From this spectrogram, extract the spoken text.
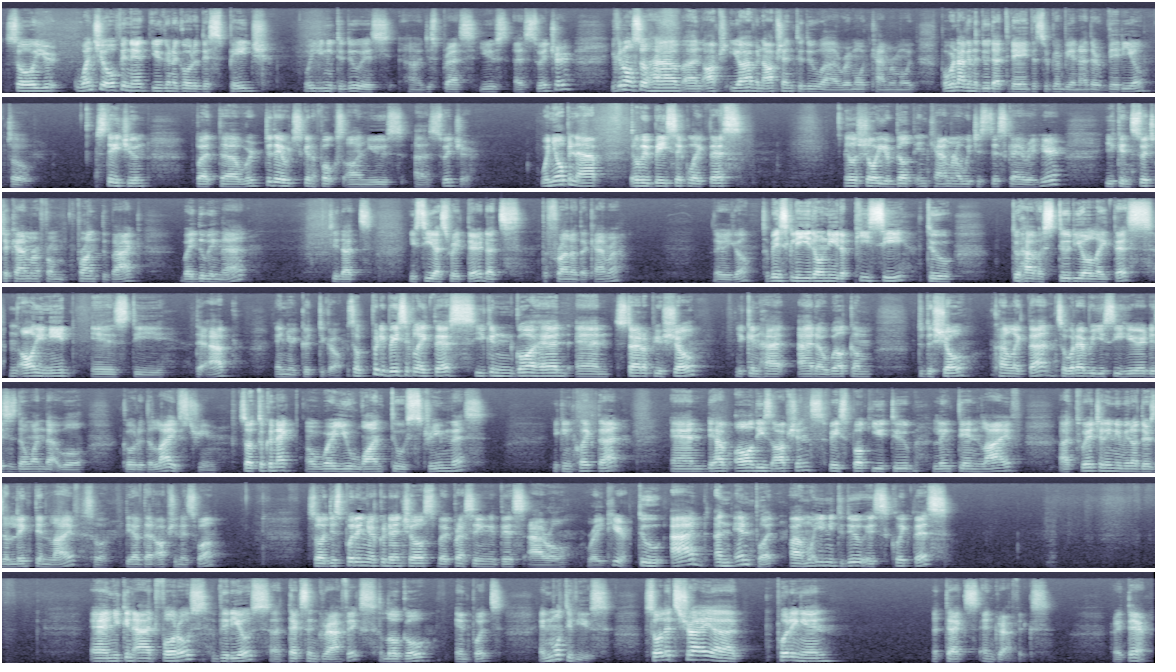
So you once you open it you're gonna go to this page. What you need to do is uh, just press use as switcher. You can also have an option you have an option to do a remote camera mode but we're not going to do that today. This is going to be another video so stay tuned. But uh, we're today we're just going to focus on use a switcher when you open the app, it'll be basic like this. It'll show your built-in camera, which is this guy right here. You can switch the camera from front to back by doing that. See that's, you see us right there, that's the front of the camera. There you go. So basically you don't need a PC to to have a studio like this. And all you need is the the app and you're good to go. So pretty basic like this. You can go ahead and start up your show. You can add a welcome to the show, kind of like that. So whatever you see here, this is the one that will go to the live stream. So to connect uh, where you want to stream this, you can click that and they have all these options Facebook, YouTube, LinkedIn Live, uh, Twitch. I didn't even know there's a LinkedIn Live, so they have that option as well. So just put in your credentials by pressing this arrow right here. To add an input, um, what you need to do is click this. And you can add photos, videos, uh, text and graphics, logo, inputs, and multi-views. So let's try uh, putting in the text and graphics right there.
